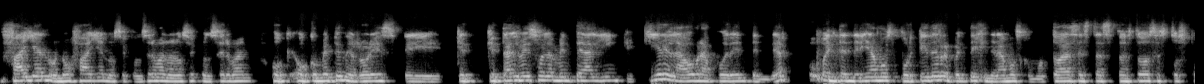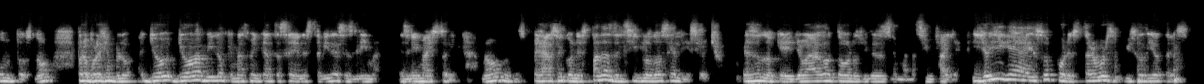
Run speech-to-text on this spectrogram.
fallan o no fallan o se conservan o no se conservan o, cometen errores eh, que, que tal vez solamente alguien que quiere la obra puede entender o entenderíamos por qué de repente generamos como todas estas, todos, estos puntos, ¿no? Pero, por ejemplo, yo, yo a mí lo que más me encanta hacer en esta vida es esgrima, esgrima histórica, ¿no? pegarse con espadas del siglo XII al XVIII. Eso es lo que yo hago todos los fines de semana, sin falla. Y yo llegué a eso por Star Wars Episodio 3. O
